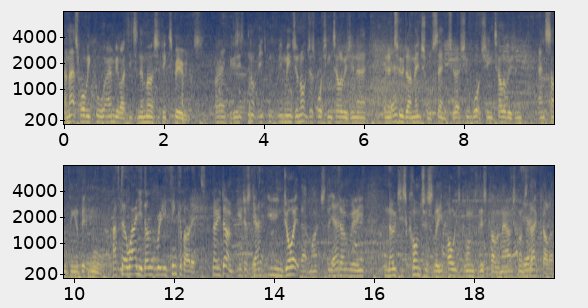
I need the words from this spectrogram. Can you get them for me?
And that's why we call Ambilight. It's an immersive experience right. because it's not. It, it means you're not just watching television in a, in a Yeah. two-dimensional sense. You're actually watching television and something a bit more. After a while, you don't really think about it. No, you don't. You just Yeah. you, enjoy it that much that Yeah. you don't really notice consciously. Oh, it's gone to this color now. It's gone to that color.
